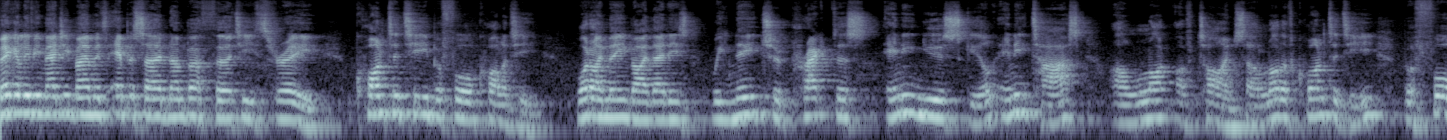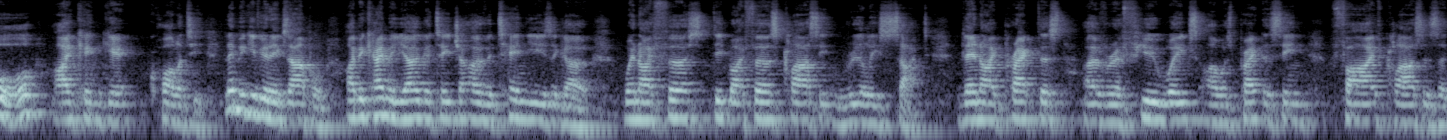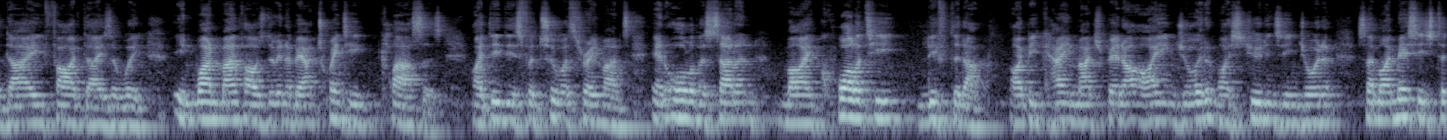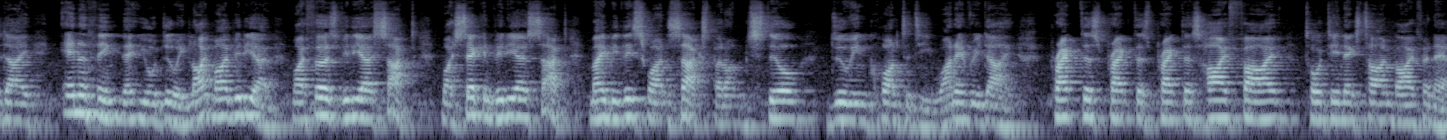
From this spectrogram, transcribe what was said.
Mega Living Magic Moments, episode number 33 Quantity before quality. What I mean by that is we need to practice any new skill, any task, a lot of time. So, a lot of quantity before I can get quality. Let me give you an example. I became a yoga teacher over 10 years ago. When I first did my first class, it really sucked. Then I practiced over a few weeks. I was practicing five classes a day, five days a week. In one month, I was doing about 20 classes. I did this for two or three months, and all of a sudden, my quality lifted up. I became much better. I enjoyed it. My students enjoyed it. So, my message today anything that you're doing, like my video, my first video sucked. My second video sucked. Maybe this one sucks, but I'm still doing quantity, one every day. Practice, practice, practice. High five. Talk to you next time. Bye for now.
